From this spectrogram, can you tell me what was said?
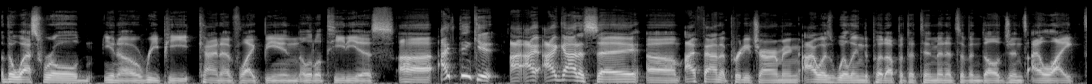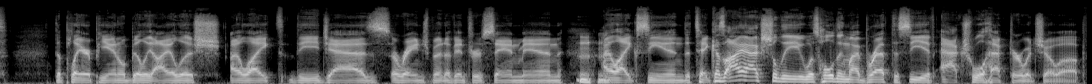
the Westworld, you know, repeat kind of like being a little tedious. Uh, I think it. I, I I gotta say, um, I found it pretty charming. I was willing to put up with the ten minutes of indulgence. I liked the player piano Billie Eilish. I liked the jazz arrangement of Enter Sandman. I like seeing the take because I actually was holding my breath to see if actual Hector would show up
